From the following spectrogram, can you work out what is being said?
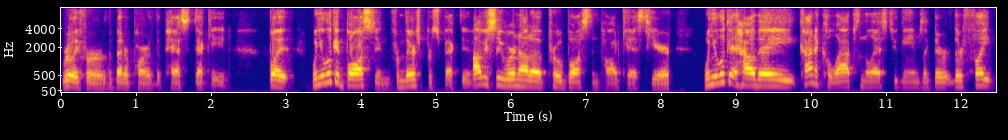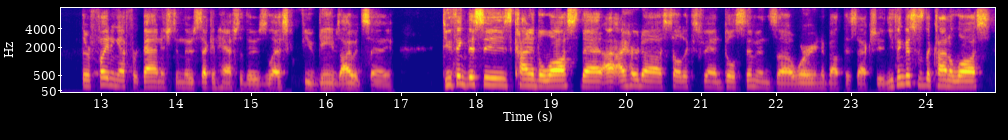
really for the better part of the past decade. But when you look at Boston from their perspective, obviously we're not a pro Boston podcast here. When you look at how they kind of collapsed in the last two games, like their their fight their fighting effort vanished in those second halves of those last few games, I would say. Do you think this is kind of the loss that I, I heard uh, Celtics fan Bill Simmons uh, worrying about this actually? Do you think this is the kind of loss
